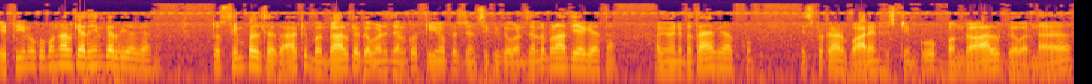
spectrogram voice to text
ये तीनों को बंगाल के अधीन कर दिया गया था। तो सिंपल सा था कि बंगाल के गवर्नर जनरल को तीनों प्रेसिडेंसी के गवर्नर जनरल बना दिया गया था। अभी मैंने बताया भी आपको, इस प्रकार वारेन हेस्टिंग को बंगाल गवर्नर,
